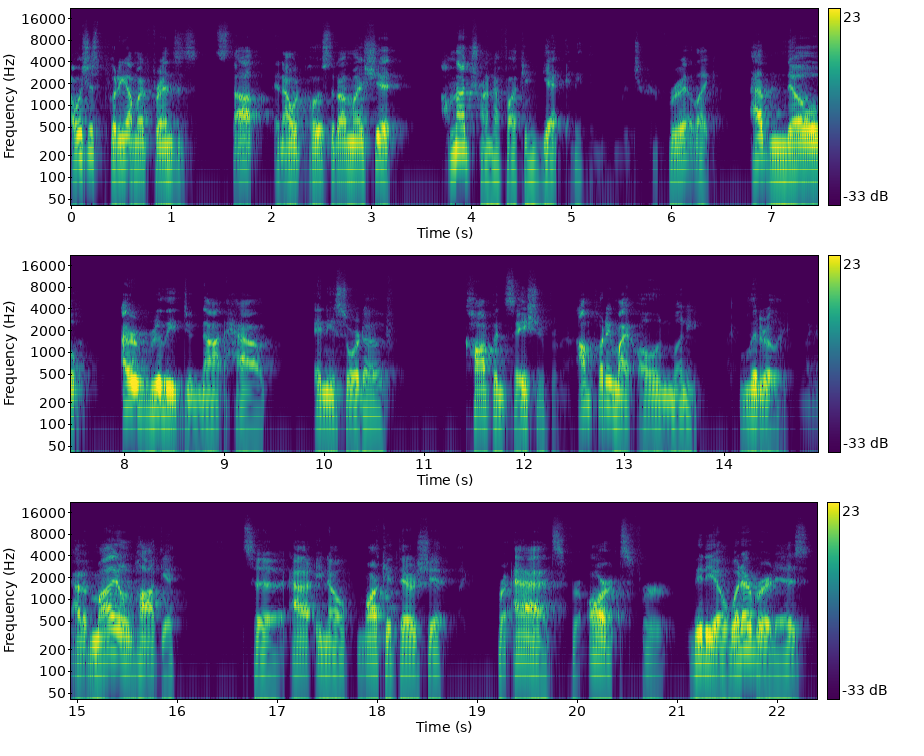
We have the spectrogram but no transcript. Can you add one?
I was just putting out my friends' stuff and I would post it on my shit. I'm not trying to fucking get anything in return for it. Like, I have no, I really do not have any sort of compensation from it. I'm putting my own money, like literally, like out of my own pocket to, add, you know, market their shit, like for ads, for arts, for video, whatever it is,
